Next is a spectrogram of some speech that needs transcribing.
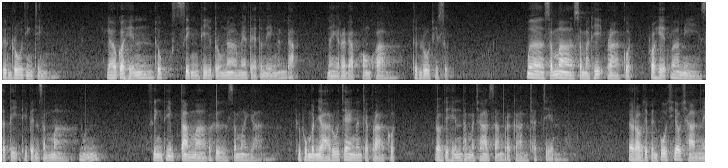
ตื่นรู้จริง ๆ แล้วก็เห็นทุกสิ่งที่อยู่ตรงหน้าแม้แต่ตนเองนั้นดับในระดับของความตื่นรู้ที่สุด เมื่อสัมมาสมาธิปรากฏ เพราะเหตุว่ามีสติที่เป็นสัมมาหนุน สิ่งที่ตามมาก็คือสัมมาญาณคือภูมิปัญญารู้แจ้งนั้นจะปรากฏ เราจะเห็นธรรมชาติสามประการชัดเจน และเราจะเป็นผู้เชี่ยวชาญใน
